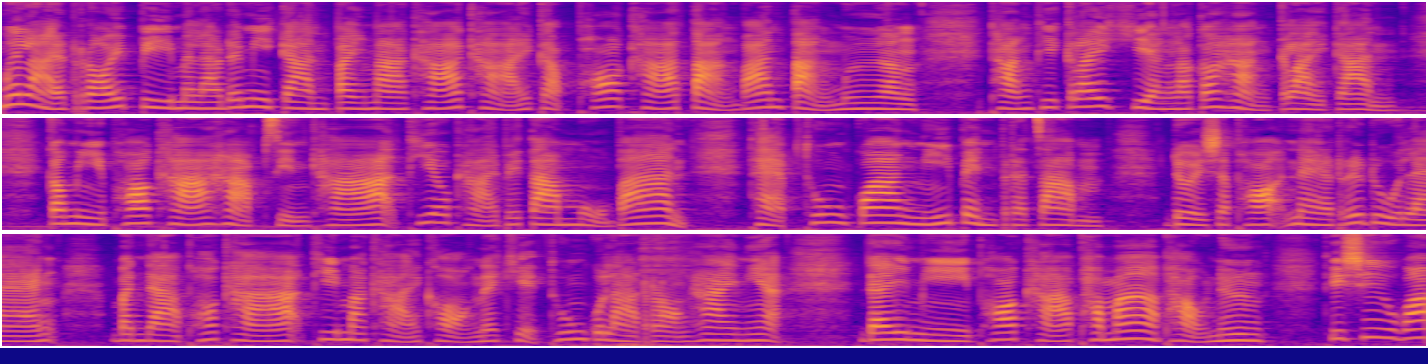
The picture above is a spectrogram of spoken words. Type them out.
มื่อหลายร้อยปีมาแล้วได้มีการไปมาค้าขายกับพ่อค้าต่างบ้านต่างเมือง ทั้งที่ใกล้เคียงแล้วก็ห่างไกลกัน ก็มีพ่อค้าหาบสินค้าเที่ยวขายไปตามหมู่บ้าน แถบทุ่งกว้างนี้เป็นประจำ โดยเฉพาะในฤดูแล้ง บรรดาพ่อค้าที่มาขายของในเขตทุ่งกุลาร้องไห้เนี่ยได้มีพ่อค้าพม่าเผ่าหนึ่งที่ชื่อว่า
